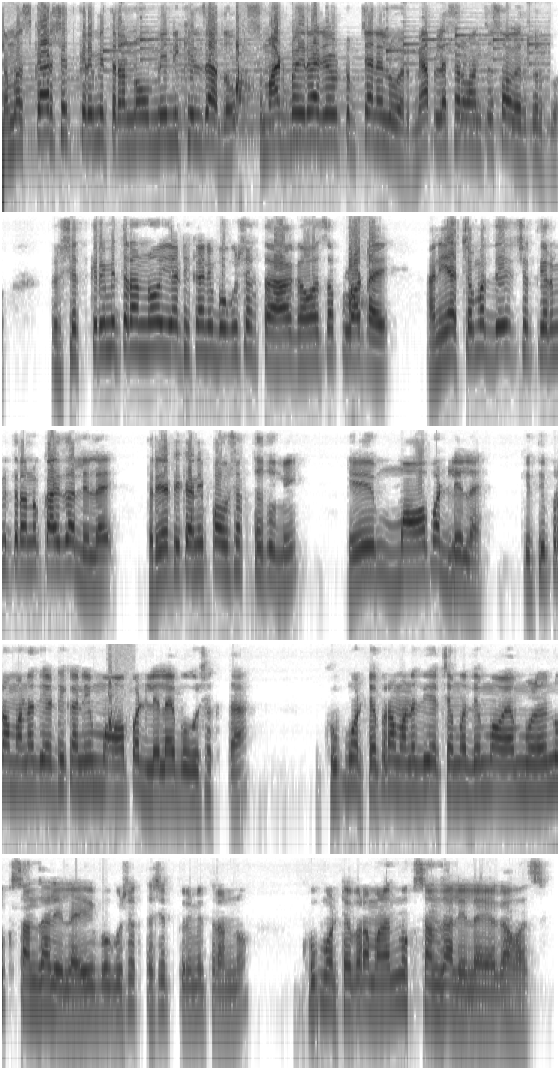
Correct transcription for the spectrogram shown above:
नमस्कार शेतकरी मित्रांनो मी निखिल जाधव स्मार्ट बळीराजा युट्यूब चॅनलवर मी आपल्या सर्वांचं स्वागत करतो. तर शेतकरी मित्रांनो या ठिकाणी बघू शकता हा गव्हाचा प्लॉट आहे आणि याच्यामध्ये शेतकरी मित्रांनो काय झालेलं आहे तर या ठिकाणी पाहू शकता तुम्ही हे मावा पडलेला आहे. किती प्रमाणात या ठिकाणी मावा पडलेला आहे बघू शकता. खूप मोठ्या प्रमाणात याच्यामध्ये माव्यामुळे नुकसान झालेलं आहे हे बघू शकता शेतकरी मित्रांनो. खूप मोठ्या प्रमाणात नुकसान झालेलं आहे या गव्हाचं.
